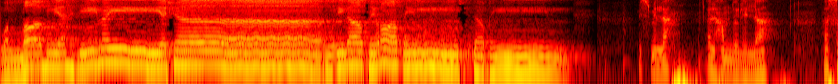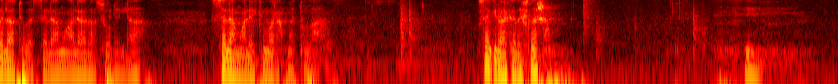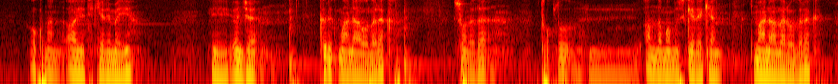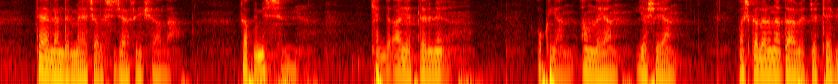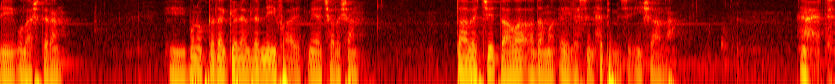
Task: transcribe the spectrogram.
والله يهدي من يشاء إلى صراط مستقيم Bismillah, elhamdülillah, ve salatu ve selamu ala Resulillah. Selamun Aleyküm ve Rahmetullah. Sevgili arkadaşlar, e, okunan ayet-i kerimeyi e, önce kırık mana olarak sonra da toplu e, anlamamız gereken manalar olarak değerlendirmeye çalışacağız inşallah. Rabbimiz kendi ayetlerini okuyan, anlayan, yaşayan, başkalarına davet ve tebliği ulaştıran, e, bu noktada görevlerini ifa etmeye çalışan, davetçi, dava adamı eylesin hepimizi inşallah. Evet.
